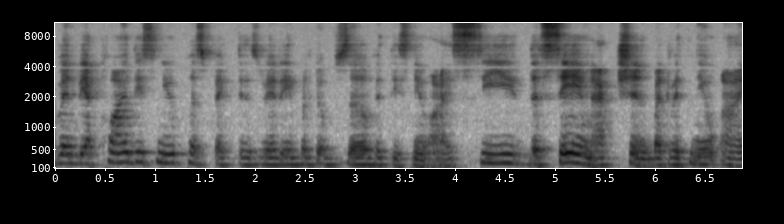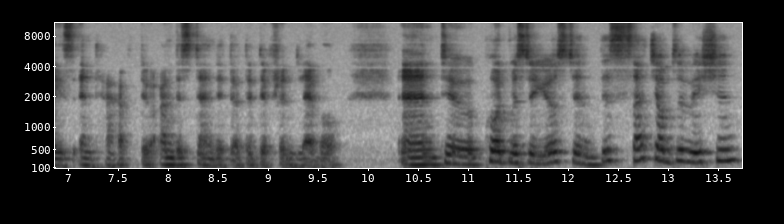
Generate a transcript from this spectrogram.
when we acquire these new perspectives, we're able to observe with these new eyes, see the same action, but with new eyes, and have to understand it at a different level. And to quote Mr. Joosten, this such observation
